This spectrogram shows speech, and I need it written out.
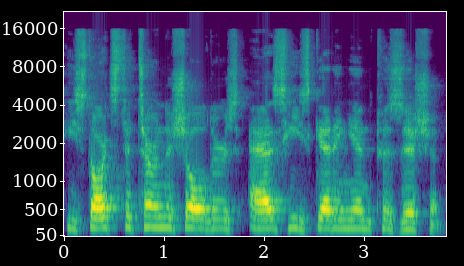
He starts to turn the shoulders as he's getting in position.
